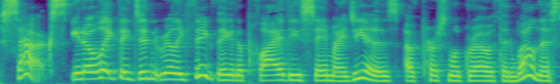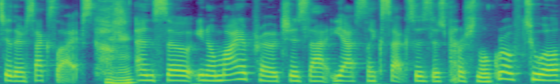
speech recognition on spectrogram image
sex. You know, like they didn't really think they could apply these same ideas of personal growth and wellness to their sex lives. Mm-hmm. And so, you know, my approach is that yes, like sex is this personal growth tool,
